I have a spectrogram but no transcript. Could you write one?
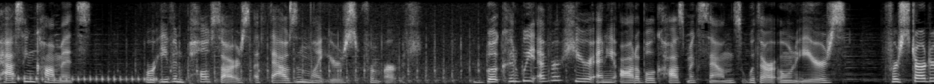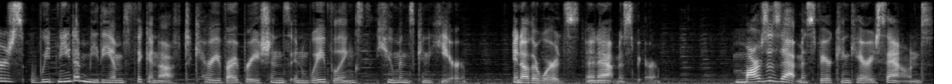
passing comets, or even pulsars a thousand light years from Earth. But could we ever hear any audible cosmic sounds with our own ears? For starters, we'd need a medium thick enough to carry vibrations in wavelengths humans can hear. In other words, an atmosphere. Mars's atmosphere can carry sound,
